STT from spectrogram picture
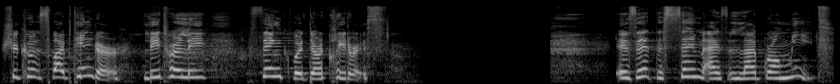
She could swipe Tinder, literally think with their clitoris. Is it the same as lab-grown meat?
